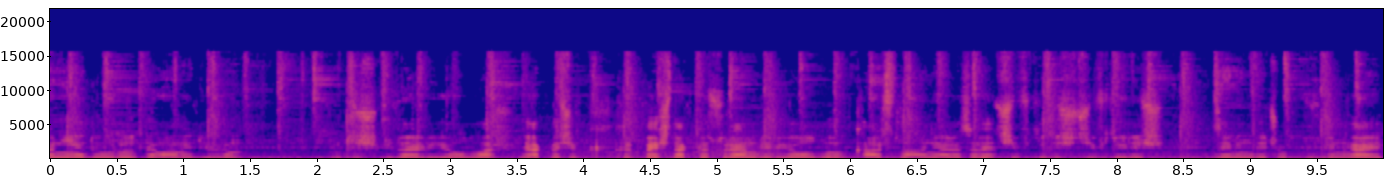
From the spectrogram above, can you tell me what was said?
Ani'ye doğru devam ediyorum. Müthiş güzel bir yol var. Yaklaşık 45 dakika süren bir yol bu. Kars'la Ani arası ve çift gidiş çift geliş. Zemin de çok düzgün. Gayet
